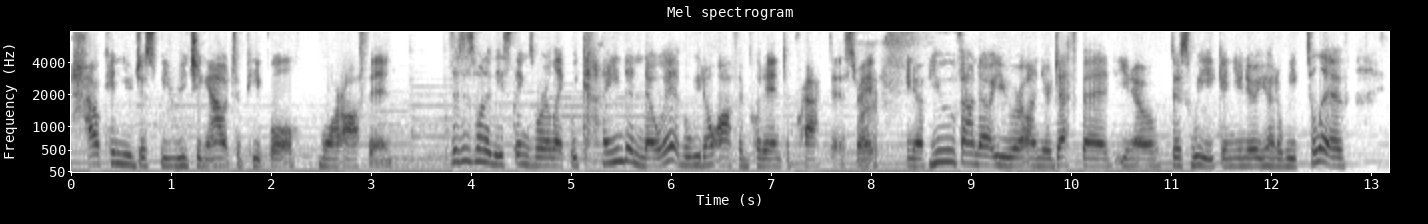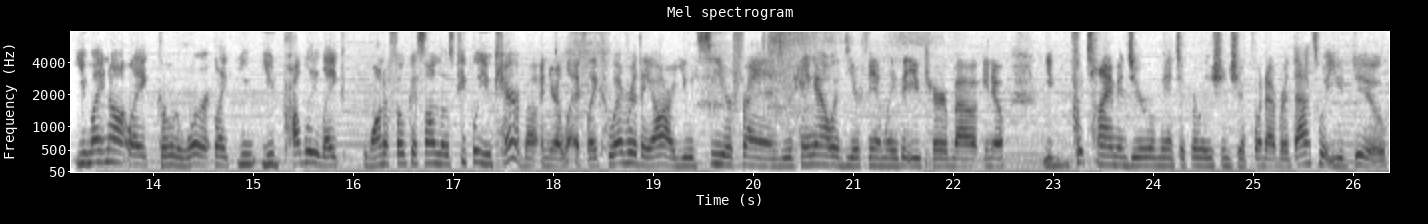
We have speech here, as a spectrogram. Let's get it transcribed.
How can you just be reaching out to people more often? This is one of these things where like we kind of know it, but we don't often put it into practice, right? right? You know, if you found out you were on your deathbed, you know, this week and you knew you had a week to live, you might not like go to work. Like you you'd probably like want to focus on those people you care about in your life. Like whoever they are you would see your friends you would hang out with your family that you care about you know? You put time into your romantic relationship whatever. That's what you do.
